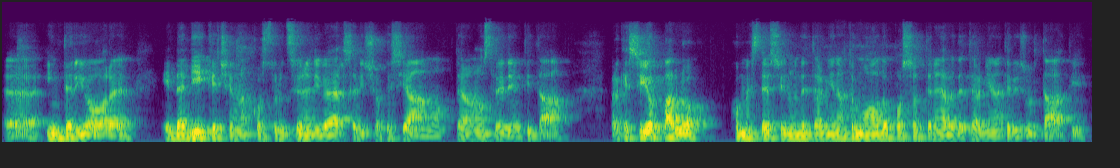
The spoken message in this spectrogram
eh, interiore, e da lì che c'è una costruzione diversa di ciò che siamo, della nostra identità. Perché se io parlo con me stesso in un determinato modo posso ottenere determinati risultati.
